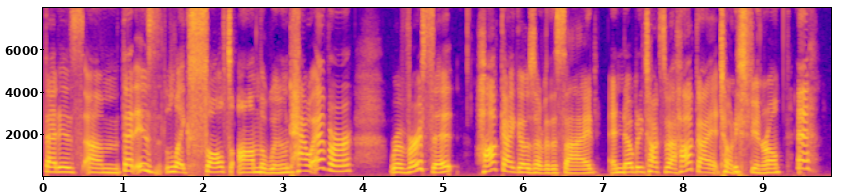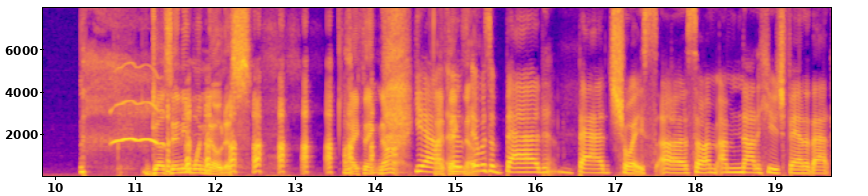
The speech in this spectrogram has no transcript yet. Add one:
that is um that is like salt on the wound however reverse it hawkeye goes over the side and nobody talks about hawkeye at tony's funeral eh Does anyone notice? I think not. Yeah, I it was, not. it was a bad, bad choice. Uh, so I'm I'm not a huge fan of that.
